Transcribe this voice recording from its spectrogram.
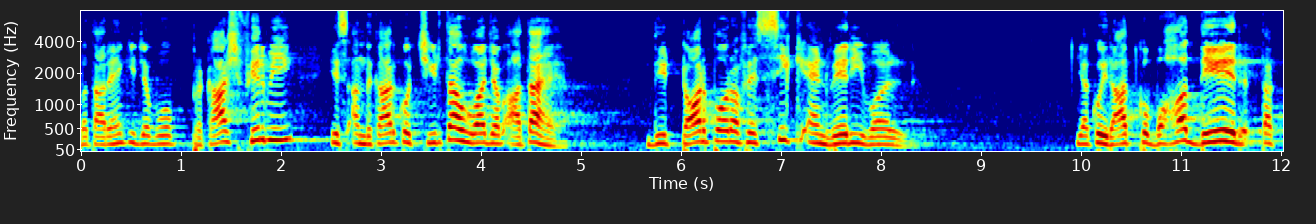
बता रहे हैं कि जब वो प्रकाश फिर भी इस अंधकार को चीरता हुआ जब आता है the torpor of a sick and weary world या कोई रात को बहुत देर तक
